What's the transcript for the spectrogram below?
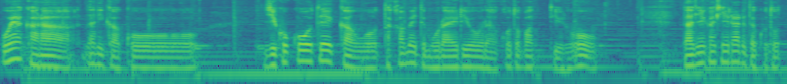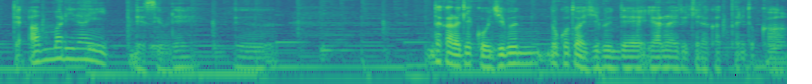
親から何かこう自己肯定感を高めてもらえるような言葉っていうのを投げかけられたことってあんまりないんですよね。うん、だから結構自分のことは自分でやらないといけなかったりとか、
